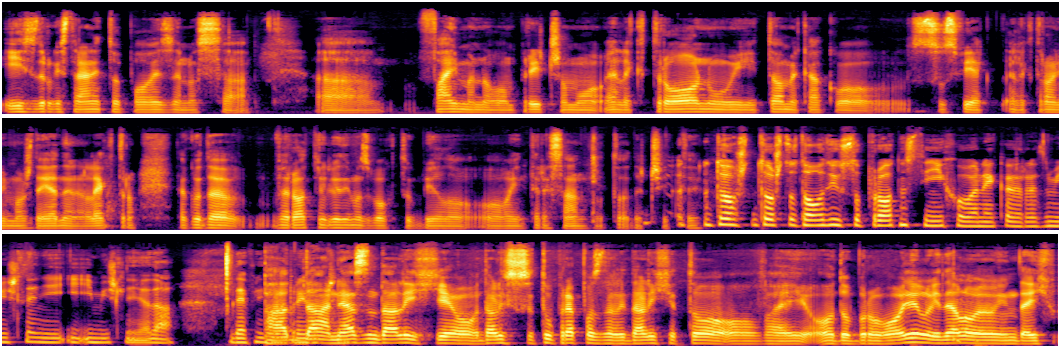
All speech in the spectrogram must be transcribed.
i s druge strane to je povezano sa uh, Feynmanovom pričom o elektronu i tome kako su svi elektroni možda jedan elektron, tako da verovatno ljudima zbog tog bilo ovo, interesantno to da čitaju. To, što, to što dovodi u suprotnosti njihova neka razmišljanja i, i mišljenja, da, definitivno Pa privlači. da, ne znam da li ih je, da li su se tu prepoznali, da li ih je to ovaj, odobrovoljilo i delovalo im da ih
